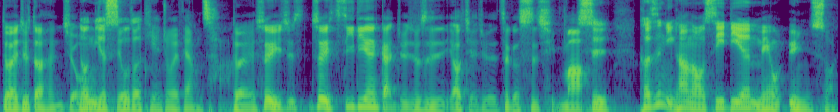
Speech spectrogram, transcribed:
对，就等很久，然后你的使用者体验就会非常差。对，所以就所以 CDN 感觉就是要解决这个事情吗？是，可是你看哦，CDN 没有运算。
